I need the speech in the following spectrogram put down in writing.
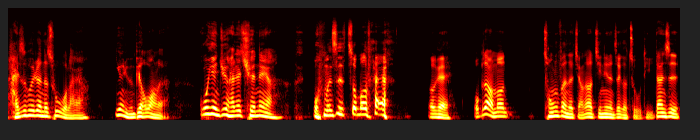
还是会认得出我来啊！因为你们不要忘了，郭彦军还在圈内啊，我们是双胞胎啊。OK，我不知道有没有充分的讲到今天的这个主题，但是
